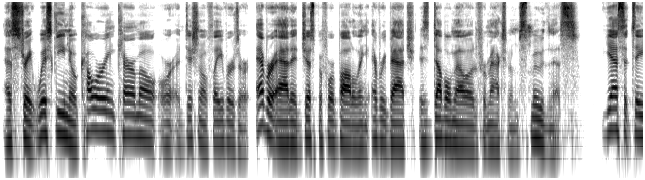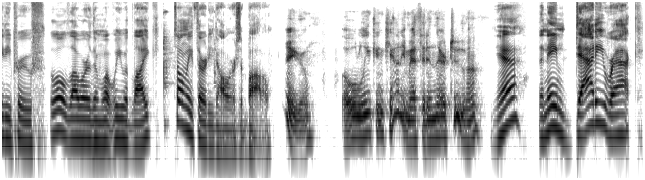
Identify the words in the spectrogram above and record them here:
As straight whiskey, no coloring, caramel, or additional flavors are ever added just before bottling. Every batch is double mellowed for maximum smoothness. Yes, it's 80 proof, a little lower than what we would like. It's only $30 a bottle. There you go. Old Lincoln County method in there too, huh? Yeah. The name Daddy Rack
